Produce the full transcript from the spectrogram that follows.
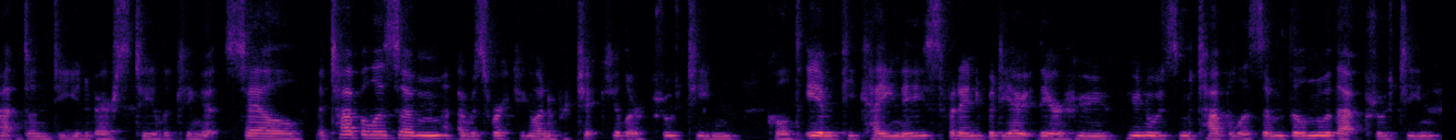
at Dundee University looking at cell metabolism. I was working on a particular protein called AMP kinase. For anybody out there who, who knows metabolism, they'll know that protein.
